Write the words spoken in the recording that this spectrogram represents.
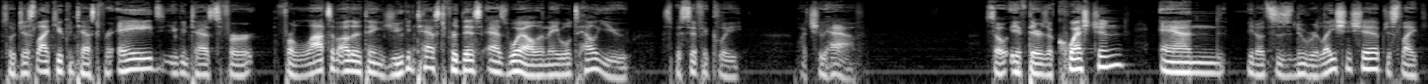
So just like you can test for AIDS, you can test for for lots of other things. You can test for this as well and they will tell you specifically what you have. So if there's a question and you know this is a new relationship, just like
